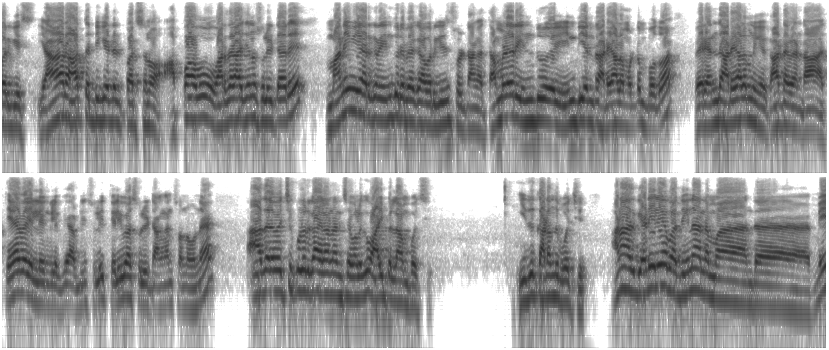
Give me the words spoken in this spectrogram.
வர்கீஸ். யார் ஆத்தன்டிகேட்டட் பர்சனோ அப்பாவும் வரதராஜனும் சொல்லிட்டாரு. மனைவியா இருக்கிற இந்து ரெபேக்கா வர்கீஸ் சொல்லிட்டாங்க. தமிழர் இந்து இந்தியன்ற அடையாளம் மட்டும் போதும். வேற எந்த அடையாளமும் நீங்க காட்ட வேண்டாம். தேவையில்லை எங்களுக்கு அப்படின்னு சொல்லி தெளிவா சொல்லிட்டாங்கன்னு சொன்ன உடனே அதை வச்சு குளிர்காயெல்லாம் நினைச்சவங்களுக்கு வாய்ப்பு இல்லாமல் போச்சு. இது கடந்து போச்சு. ஆனா அதுக்கு இடையிலேயே பாத்தீங்கன்னா நம்ம அந்த மே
